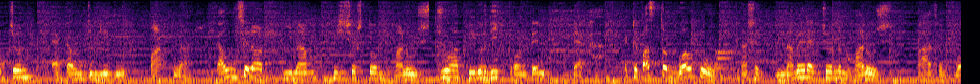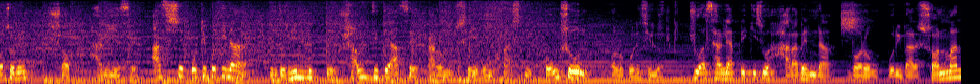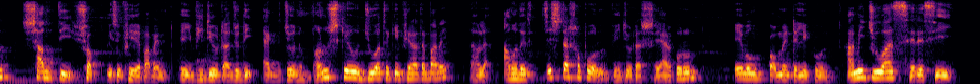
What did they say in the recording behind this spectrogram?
একজন অ্যাকাউন্টেবিলিটি পার্টনার কাউন্সিলর ইমাম বিশ্বস্ত মানুষ, জুয়া বিরোধী কন্টেন্ট দেখা। একটা বাস্তব গল্প রাশেদ নামের একজন মানুষ পাঁচ বছরে সব হারিয়েছে। আজ সে কোটিপতি না, কিন্তু ঋণমুক্ত শান্তিতে আছে, কারণ সে এই পাঁচটি কৌশল ফলো করেছিল। জুয়া ছাড়লে আপনি কিছু হারাবেন না, বরং পরিবার, সম্মান, শান্তি সব কিছু ফিরে পাবেন। এই ভিডিওটা যদি একজন মানুষকেও জুয়া থেকে ফেরাতে পারে, তাহলে আমাদের চেষ্টা সফল ভিডিওটা শেয়ার করুন এবং কমেন্টে লিখুন, আমি জুয়া সেরেছি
